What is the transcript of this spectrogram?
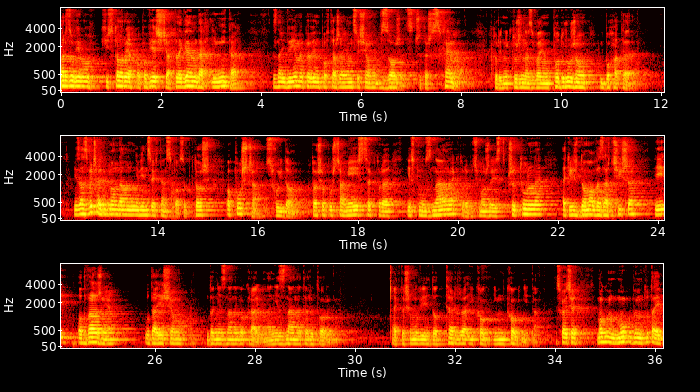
bardzo wielu historiach, opowieściach, legendach i mitach znajdujemy pewien powtarzający się wzorzec, czy też schemat, który niektórzy nazywają podróżą bohatera. I zazwyczaj wygląda on mniej więcej w ten sposób. Ktoś opuszcza swój dom, ktoś opuszcza miejsce, które jest mu znane, które być może jest przytulne, jakieś domowe zacisze i odważnie udaje się do nieznanego kraju, na nieznane terytorium. Jak to się mówi, do terra incognita. Słuchajcie, mógłbym, mógłbym tutaj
